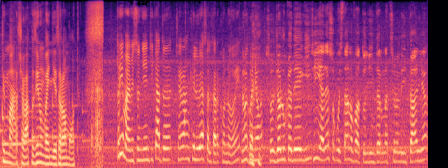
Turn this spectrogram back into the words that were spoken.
Metto in marcia, va, così non va indietro la moto. Prima mi sono dimenticato, c'era anche lui a saltare con noi. Nome e cognome? Sono Gianluca Deghi. Sì, adesso quest'anno ho fatto gli internazionali d'Italia.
